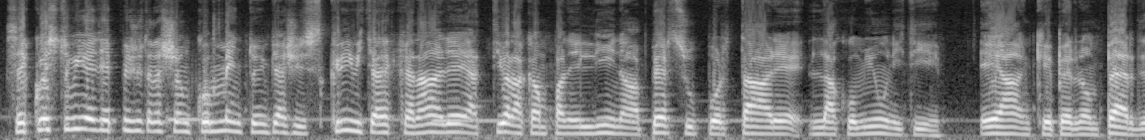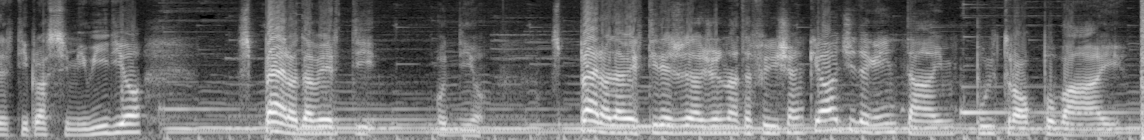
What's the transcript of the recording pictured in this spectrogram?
Se questo video ti è piaciuto lascia un commento, mi piace, iscriviti al canale, attiva la campanellina per supportare la community e anche per non perderti i prossimi video. Spero di averti... Oddio. Spero di averti reso la giornata felice anche oggi. Da Game Time, purtroppo bye.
